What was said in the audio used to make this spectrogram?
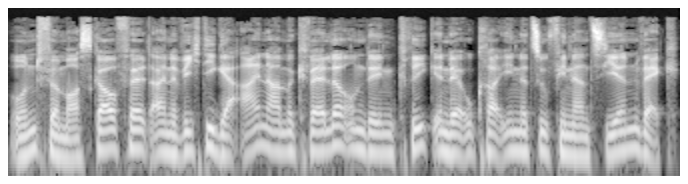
Und für Moskau fällt eine wichtige Einnahmequelle, um den Krieg in der Ukraine zu finanzieren, weg.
